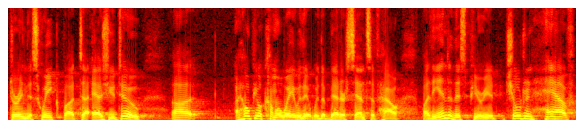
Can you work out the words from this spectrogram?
during this week, but uh, as you do, uh, I hope you'll come away with it with a better sense of how, by the end of this period, children have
